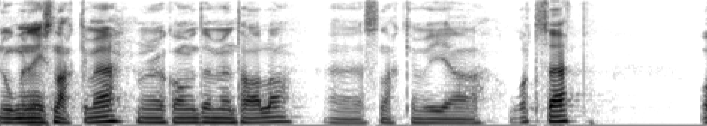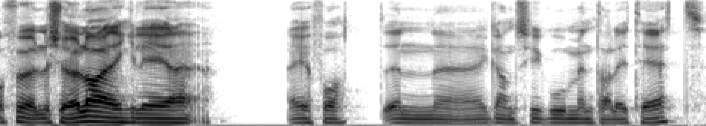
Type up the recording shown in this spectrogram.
noen jeg snakker med når det kommer til mentaler. Jeg snakker via WhatsApp. Og føler sjøl at egentlig jeg, har fått en ganske god mentalitet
